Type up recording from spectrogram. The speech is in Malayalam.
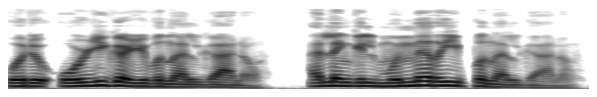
ഒരു ഒഴികഴിവ് നൽകാനോ അല്ലെങ്കിൽ മുന്നറിയിപ്പ് നൽകാനോ.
